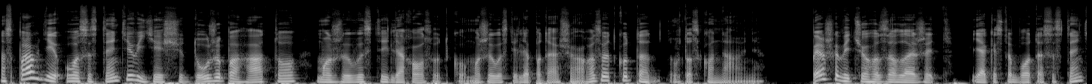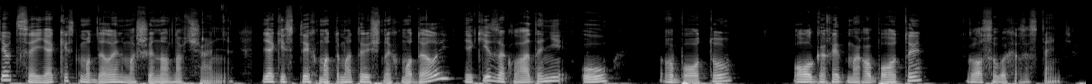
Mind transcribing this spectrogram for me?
Насправді у асистентів є ще дуже багато можливостей для розвитку, можливостей для подальшого розвитку та вдосконалення. Перше, від чого залежить якість роботи асистентів, це якість моделей машинного навчання, якість тих математичних моделей, які закладені у роботу, алгоритми роботи голосових асистентів.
